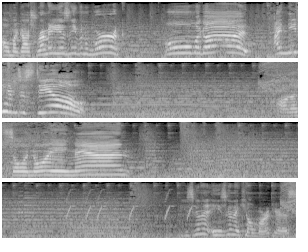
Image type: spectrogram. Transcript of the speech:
Oh my gosh, Remedy doesn't even work. Oh my god. I need him to steal. Oh, that's so annoying, man. He's gonna he's gonna kill Marcus.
